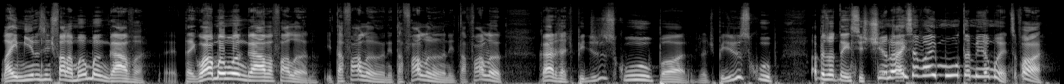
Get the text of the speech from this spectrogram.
Lá em Minas a gente fala mamangava. É, tá igual a mamangava falando. E tá falando, e tá falando, e tá falando. Cara, já te pedi desculpa, ó. Já te pedi desculpa. A pessoa tá insistindo, aí você vai e multa mesmo, mãe. Você fala, ó,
